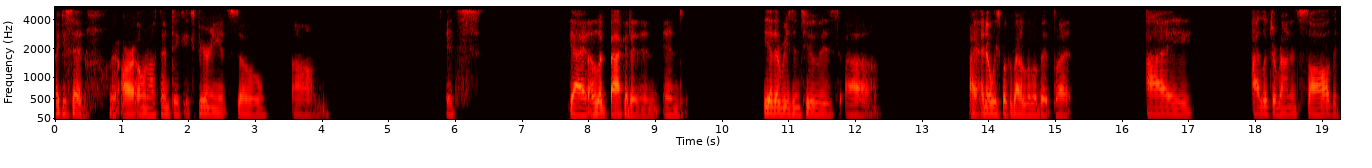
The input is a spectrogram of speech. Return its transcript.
like you said, our own authentic experience. So um, it's yeah, I look back at it and and the other reason too is uh, I, I know we spoke about a little bit, but I I looked around and saw the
